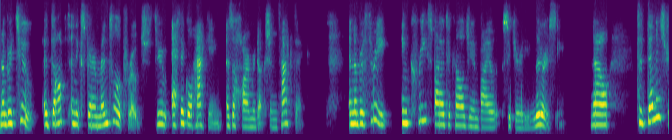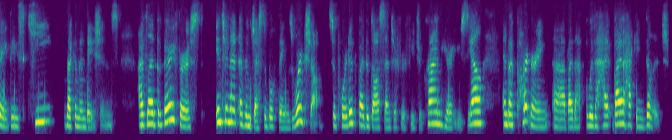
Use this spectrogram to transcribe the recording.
Number two, adopt an experimental approach through ethical hacking as a harm reduction tactic. And number three, increase biotechnology and biosecurity literacy. Now, to demonstrate these key recommendations, I've led the very first Internet of Ingestible Things workshop, supported by the Dawes Center for Future Crime here at UCL, and by partnering uh, by the, with a biohacking village.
